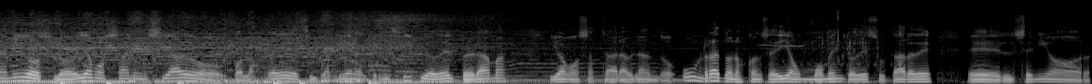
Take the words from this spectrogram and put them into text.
amigos, lo habíamos anunciado por las redes y también al principio del programa. Íbamos a estar hablando. Un rato nos concedía un momento de su tarde el señor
